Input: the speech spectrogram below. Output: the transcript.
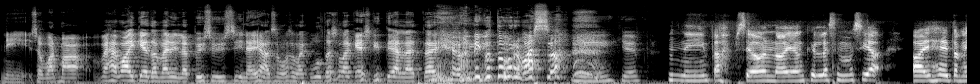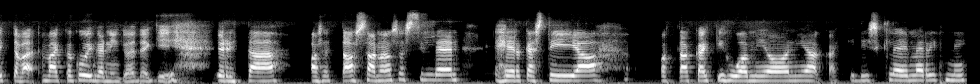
niin se on varmaan vähän vaikeaa välillä pysyä siinä ihan sellaisella kultaisella keskitiellä, että ei ole niinku turvassa. niin, jep. Niinpä, se on, noi on kyllä semmoisia aiheita, mitä vaikka kuinka niin jotenkin yrittää asettaa sanansa silleen herkästi ja ottaa kaikki huomioon ja kaikki disclaimerit, niin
